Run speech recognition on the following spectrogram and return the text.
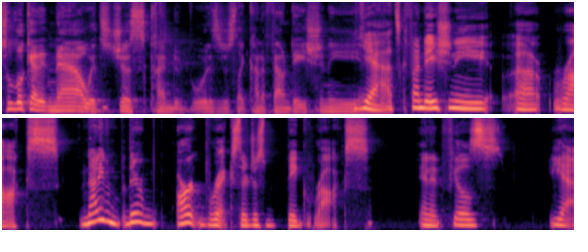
to look at it now, it's just kind of what is it, just like kind of foundationy. Yeah, it's foundationy uh, rocks. Not even there aren't bricks. They're just big rocks, and it feels yeah,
